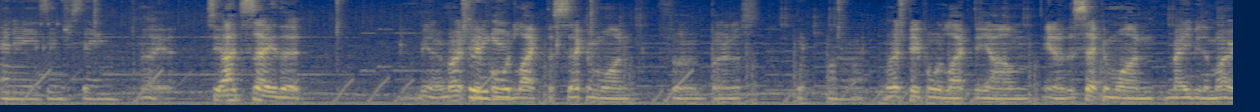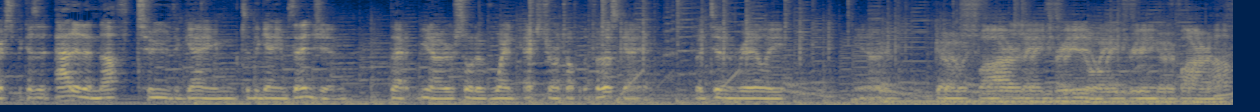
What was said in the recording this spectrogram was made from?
enemies interesting. Oh yeah. See, I'd say that you know most people again. would like the second one for bonus. Yep, on right. Most people would like the um you know the second one maybe the most because it added enough to the game to the game's engine that you know sort of went extra on top of the first game, but didn't really you know go as far as maybe three did or maybe three didn't go far enough.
